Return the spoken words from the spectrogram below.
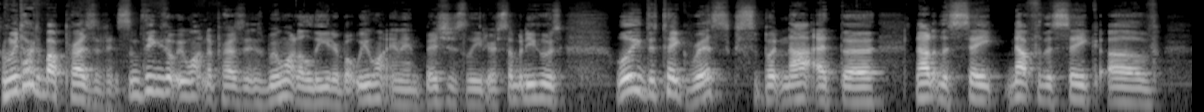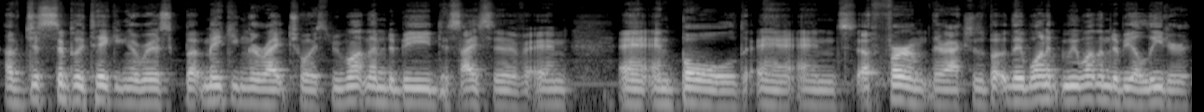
And we talked about presidents. Some things that we want in a president is we want a leader, but we want an ambitious leader, somebody who's willing to take risks, but not at the not at the sake not for the sake of of just simply taking a risk, but making the right choice. We want them to be decisive and and, and bold and, and, affirm their actions, but they want to, we want them to be a leader.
